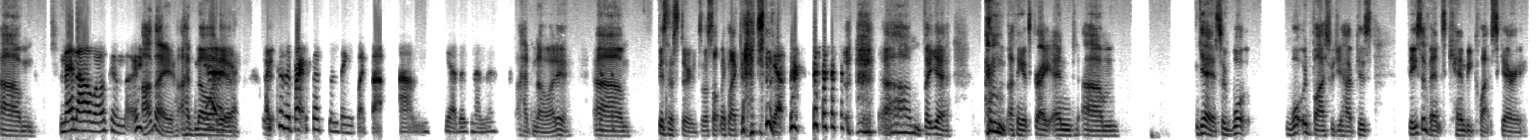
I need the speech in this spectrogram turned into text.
um, Men are welcome though. are they? I had no Yeah, idea. yeah. like to the breakfast and things like that. Um, yeah, there's men there. I had no idea. Um, business dudes or something like that. Yeah. um, but yeah, I think it's great. And um, yeah, so what what advice would you have? Because these events can be quite scary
